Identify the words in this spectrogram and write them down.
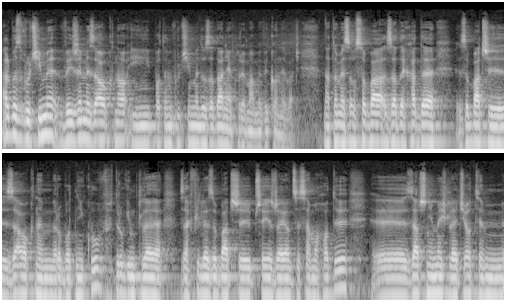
albo zwrócimy, wyjrzymy za okno i potem wrócimy do zadania, które mamy wykonywać. Natomiast osoba z ADHD zobaczy za oknem robotników, w drugim tle za chwilę zobaczy przejeżdżające samochody, yy, zacznie myśleć o tym,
